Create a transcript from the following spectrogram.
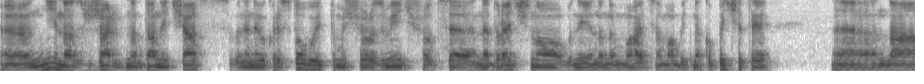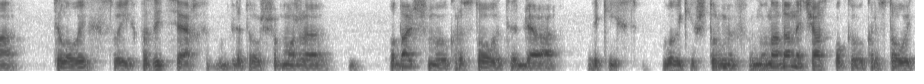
Е, Ні, на жаль, на даний час вони не використовують, тому що розуміють, що це недоречно. Вони намагаються, мабуть, накопичити е, на тилових своїх позиціях для того, щоб може подальшому використовувати для якихось великих штурмів. Ну на даний час поки використовують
